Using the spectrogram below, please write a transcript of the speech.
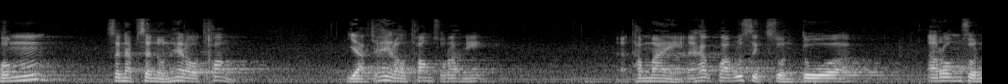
ผมสนับสนุนให้เราท่อง อยากจะให้เราท่องสุรานี้ทำไมนะครับ ความรู้สึกส่วนตัว อารมณ์ส่วน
